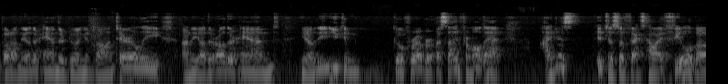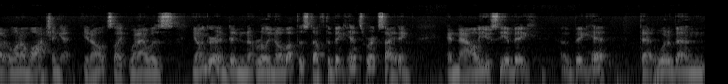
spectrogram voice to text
but on the other hand, they're doing it voluntarily. On the other other hand, you know, you can go forever. Aside from all that, I just it just affects how I feel about it when I'm watching it. You know, it's like when I was younger and didn't really know about this stuff, the big hits were exciting, and now you see a big a big hit that would have been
